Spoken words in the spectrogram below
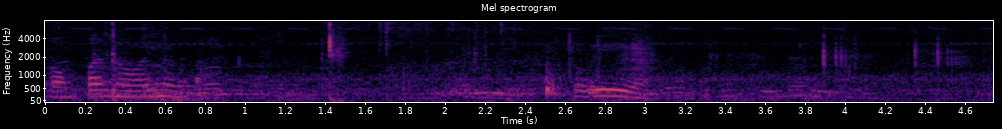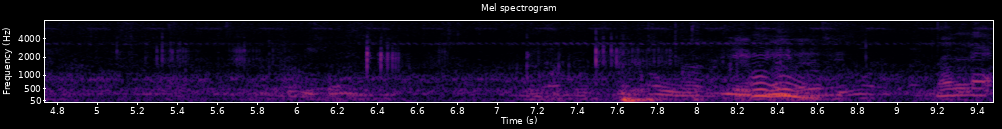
ของป้าน้อยหนึ่ง เก้าอี้อะอืมนั่นแหละ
